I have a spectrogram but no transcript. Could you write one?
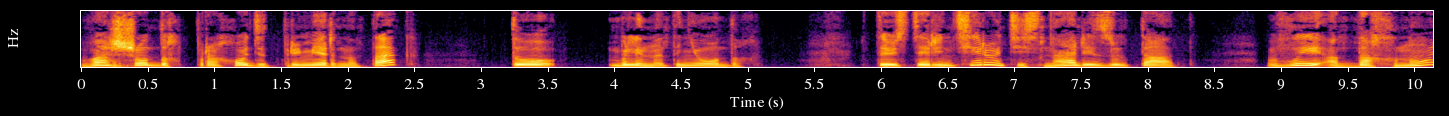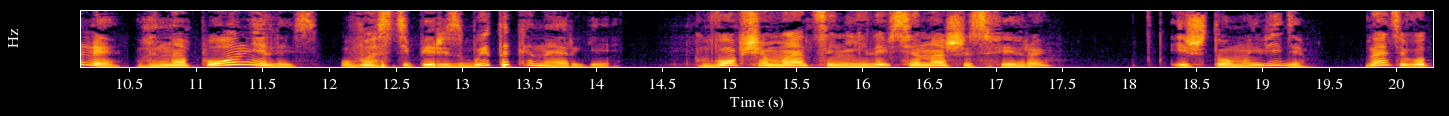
ваш отдых проходит примерно так, то Блин, это не отдых. То есть ориентируйтесь на результат. Вы отдохнули, вы наполнились, у вас теперь избыток энергии. В общем, мы оценили все наши сферы. И что мы видим? Знаете, вот,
